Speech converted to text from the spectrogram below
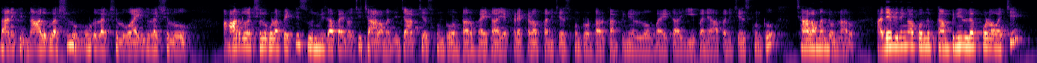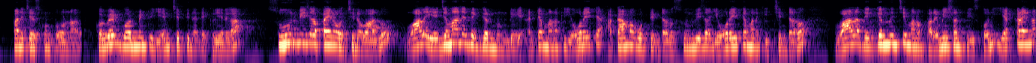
దానికి నాలుగు లక్షలు మూడు లక్షలు ఐదు లక్షలు ఆరు లక్షలు కూడా పెట్టి సూన్ వీసా పైన వచ్చి చాలామంది జాబ్ చేసుకుంటూ ఉంటారు. బయట ఎక్కడెక్కడ పని చేసుకుంటూ ఉంటారు. కంపెనీల్లో బయట ఈ పని ఆ పని చేసుకుంటూ చాలామంది ఉన్నారు. అదేవిధంగా కొందరు కంపెనీల్లో కూడా వచ్చి పని చేసుకుంటూ ఉన్నారు. కోవిడ్ గవర్నమెంట్ ఏం చెప్పిందంటే క్లియర్గా సూన్ వీజా పైన వచ్చిన వాళ్ళు వాళ్ళ యజమాని దగ్గర నుండి అంటే మనకు ఎవరైతే అకామ కొట్టింటారో సూన్ వీజా ఎవరైతే మనకి ఇచ్చింటారో వాళ్ళ దగ్గర నుంచి మనం పర్మిషన్ తీసుకొని ఎక్కడైనా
